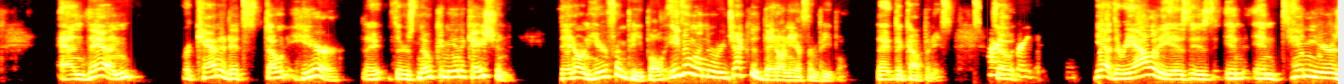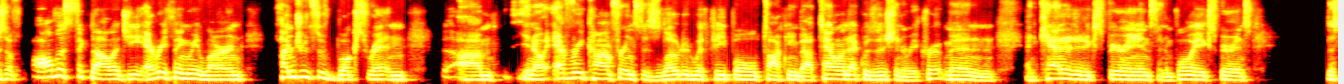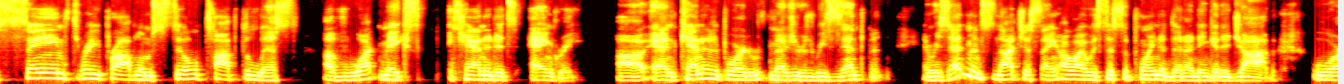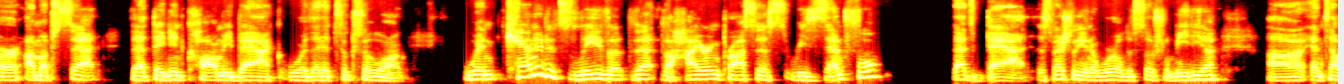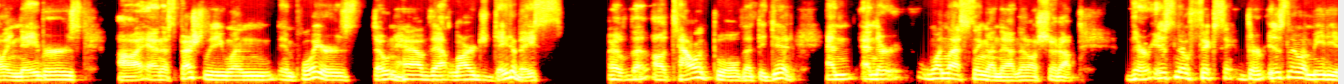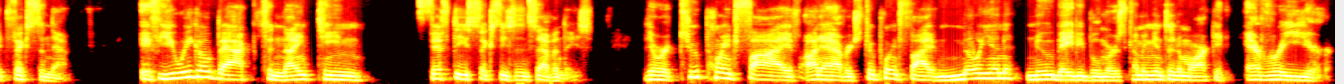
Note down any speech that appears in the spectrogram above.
And then for candidates don't hear. They, there's no communication they don't hear from people even when they're rejected they don't hear from people the, the companies so yeah, the reality is, is in, in 10 years of all this technology, everything we learned, hundreds of books written. Um, you know, every conference is loaded with people talking about talent acquisition and recruitment and, and candidate experience and employee experience. The same three problems still top the list of what makes candidates angry. Uh, and candidate board measures resentment. And resentment's not just saying, oh, I was disappointed that I didn't get a job, or I'm upset that they didn't call me back, or that it took so long when candidates leave the, the hiring process resentful, that's bad, especially in a world of social media uh, and telling neighbors, uh, and especially when employers don't have that large database, a, a talent pool that they did. And and there, one last thing on that, and then I'll shut up. There is no fixing. There is no immediate fix in that. If you we go back to 1950s, 60s, and 70s, there were 2.5 on average 2.5 million new baby boomers coming into the market every year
